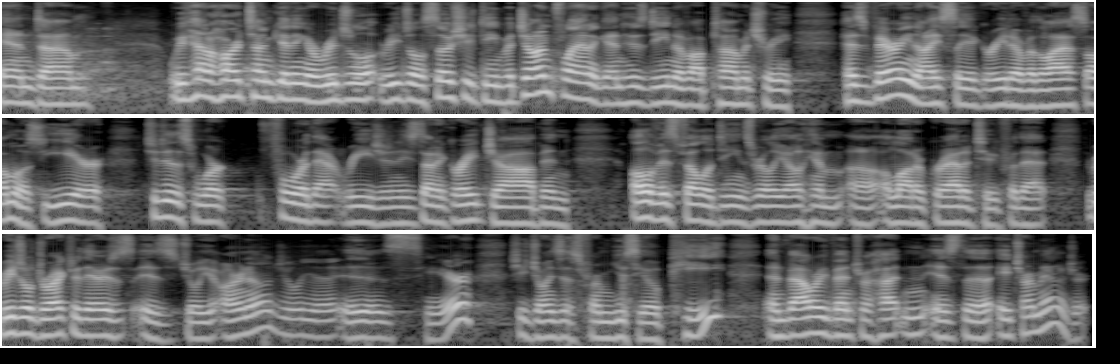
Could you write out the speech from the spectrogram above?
And um, We've had a hard time getting a regional, regional associate dean, but John Flanagan, who's dean of optometry, has very nicely agreed over the last almost year to do this work for that region. He's done a great job, and all of his fellow deans really owe him uh, a lot of gratitude for that. The regional director there is, is, Julia Arno. Julia is here. She joins us from UCOP, and Valerie Ventra Hutton is the HR manager.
